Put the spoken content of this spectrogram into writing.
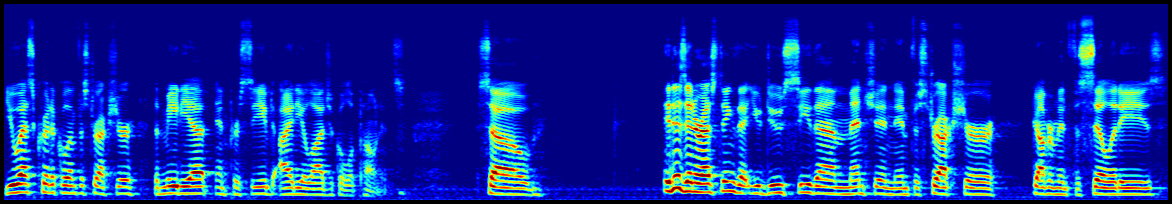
U.S. critical infrastructure, the media, and perceived ideological opponents. So it is interesting that you do see them mention infrastructure, government facilities,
